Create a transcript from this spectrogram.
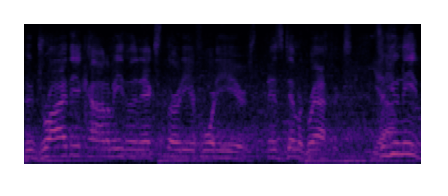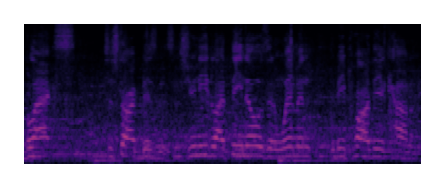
to drive the economy for the next 30 or 40 years. It's demographics. So you need blacks to start businesses. You need Latinos and women to be part of the economy.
